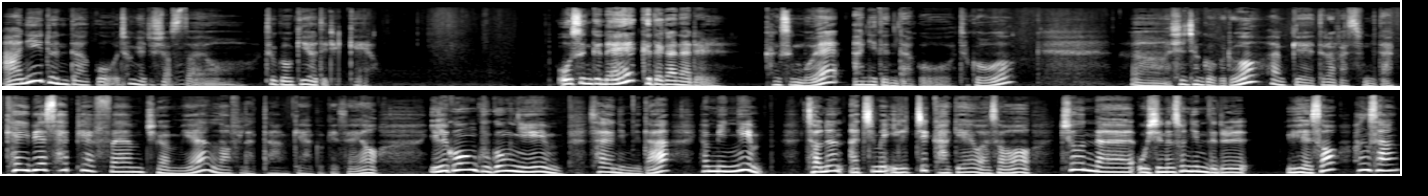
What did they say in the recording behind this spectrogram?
아니 된다고 청해 주셨어요. 두 곡 이어드릴게요. 오승근의 그대가 나를, 강승모의 아니 된다고 두곡 어, 신청곡으로 함께 들어봤습니다. KBS 해피 FM 주현미의 러브레터 함께하고 계세요. 1090님 사연입니다. 현미님, 저는 아침에 일찍 가게에 와서 추운 날 오시는 손님들을 위해서 항상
